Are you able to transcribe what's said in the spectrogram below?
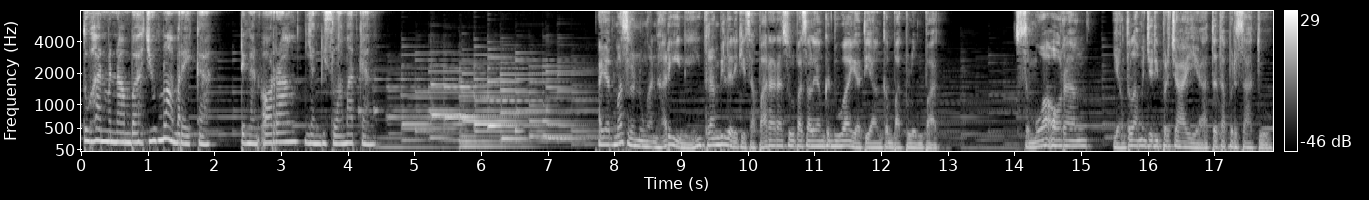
Tuhan menambah jumlah mereka dengan orang yang diselamatkan. Ayat Mas Renungan hari ini terambil dari kisah para rasul pasal yang kedua ayat yang ke-44. Semua orang yang telah menjadi percaya tetap bersatu,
